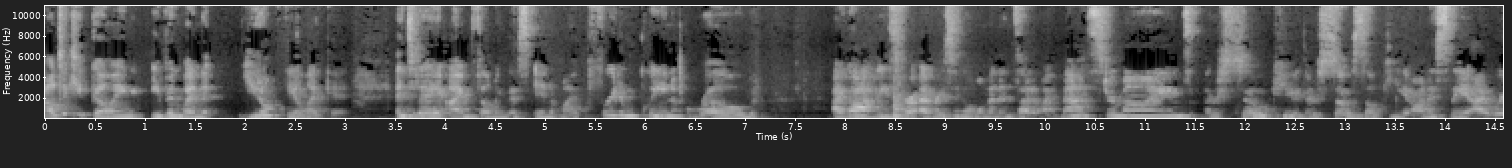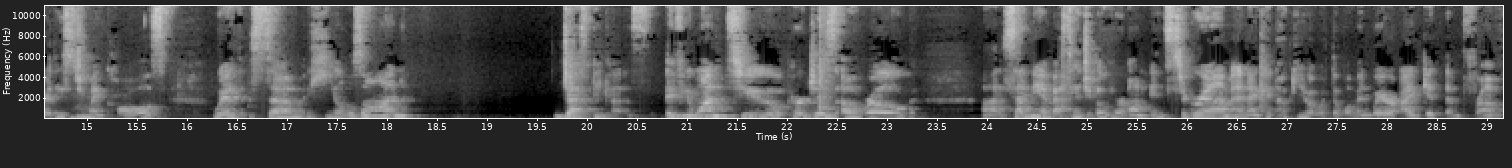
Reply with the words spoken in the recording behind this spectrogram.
how to keep going even when you don't feel like it. And today I'm filming this in my Freedom Queen robe. I got these for every single woman inside of my masterminds. They're so cute, they're so silky. Honestly, I wear these to my calls with some heels on just because. If you want to purchase a robe, uh, send me a message over on Instagram and I can hook you up with the woman where I get them from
